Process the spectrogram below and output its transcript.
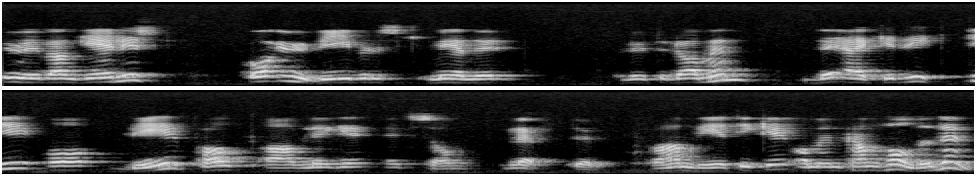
uevangelisk og ubibelsk, mener lutherdommen. Det er ikke riktig å be folk avlegge et sånt løfte. For han vet ikke om en kan holde dem,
